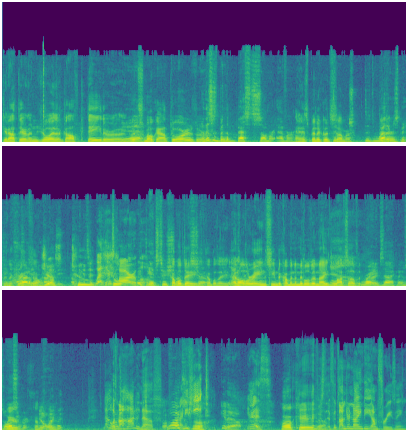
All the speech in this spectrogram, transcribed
get out there and enjoy a golf date or a Yeah. good smoke outdoors. Or, And this has been the best summer ever. and it's been a good summer. The weather has been, been incredible. summer. Just too The weather's short. horrible. It- it's too short. Couple days, true. couple days, and all the rain seemed to come in the middle of the night, and lots of it. Right, exactly. It was Weird. awesome. Kinda strange. No, it's not hot enough. What? I need heat. Oh. Get out. Yes. Okay. If it's, if it's under 90, I'm freezing.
